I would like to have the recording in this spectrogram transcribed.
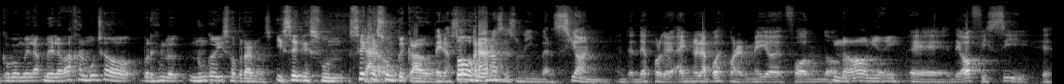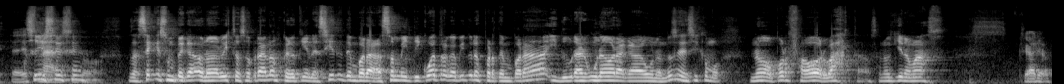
Como me la, me la bajan mucho, por ejemplo, nunca vi Sopranos. Y sé que es un, sé Claro, que es un pecado. Pero Todos- Sopranos es una inversión, ¿entendés? Porque ahí no la puedes poner medio de fondo. No, ni ahí. Eh, The Office sí. Este, es Sí, sí, sí. O sea, sé que es un pecado no haber visto Sopranos, pero tiene 7 temporadas, son 24 capítulos por temporada y duran una hora cada uno. Entonces decís como, no, por favor, basta, o sea, no quiero más. Claro.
